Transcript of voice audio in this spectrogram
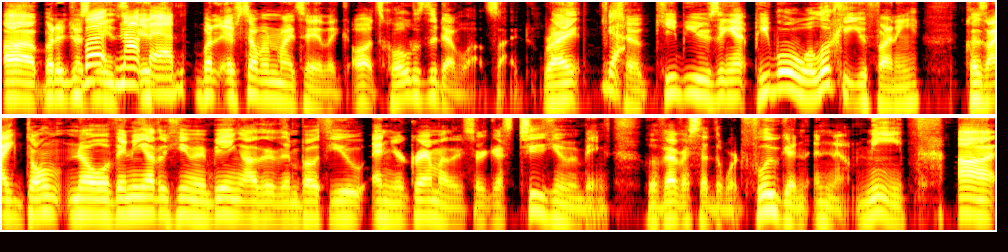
uh, but it just But means not bad. But if someone might say like, "Oh, it's cold as the devil outside," right? Yeah. So keep using it. People will look at you funny because I don't know of any other human being other than both you and your grandmother. So I guess two human beings who have ever said the word Flugen, and now me. Uh,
